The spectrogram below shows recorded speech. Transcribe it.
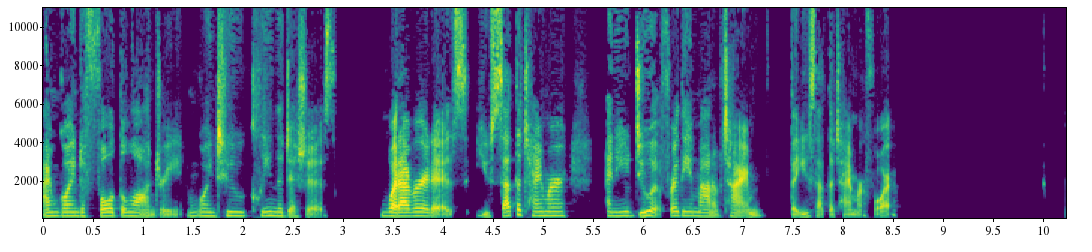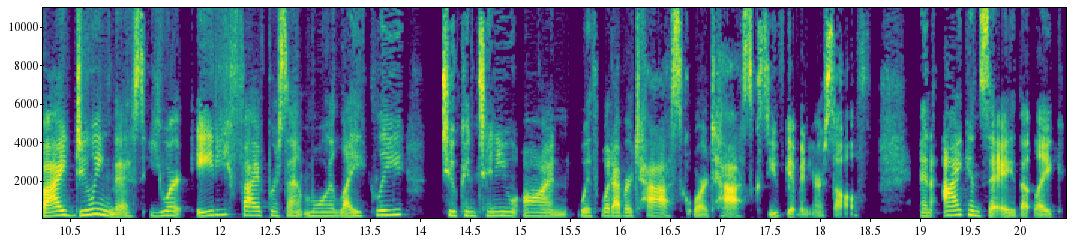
I'm going to fold the laundry. I'm going to clean the dishes whatever it is. You set the timer and you do it for the amount of time that you set the timer for. By doing this, you are 85% more likely to continue on with whatever task or tasks you've given yourself. And I can say that, like,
